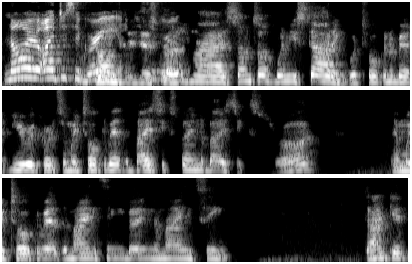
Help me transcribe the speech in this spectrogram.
No, I disagree. Sometimes I you just disagree. got no. Sometimes when you're starting, we're talking about new recruits, and we talk about the basics being the basics, right? And we talk about the main thing being the main thing. Don't get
